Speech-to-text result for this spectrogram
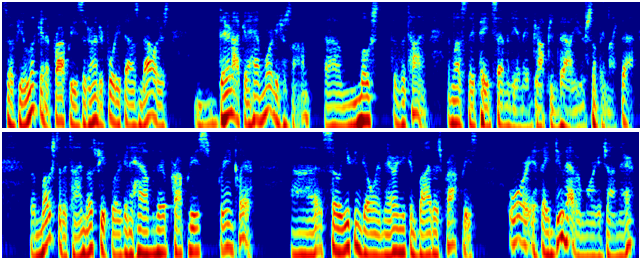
So if you're looking at properties that are under $40,000, they're not going to have mortgages on them uh, most of the time, unless they paid 70 and they've dropped in value or something like that. But most of the time, those people are going to have their properties free and clear. Uh, so you can go in there and you can buy those properties. Or if they do have a mortgage on there,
